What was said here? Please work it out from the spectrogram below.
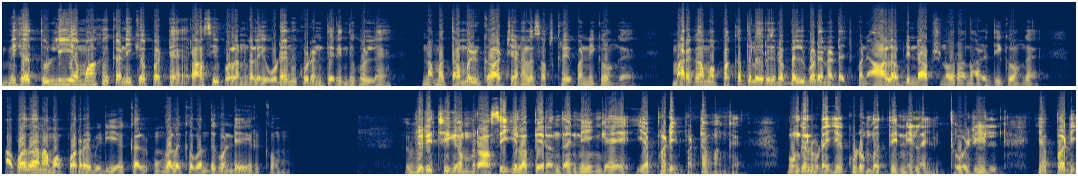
மிக துல்லியமாக கணிக்கப்பட்ட ராசி பலன்களை உடனுக்குடன் தெரிந்து கொள்ள நம்ம தமிழ் காட் சேனலை சப்ஸ்கிரைப் பண்ணிக்கோங்க. மறக்காமல் பக்கத்தில் இருக்கிற பெல் பட்டனை டச் பண்ணி ஆல் அப்படின்ற ஆப்ஷன் வரும் அதை அழுத்திக்கோங்க. அப்போ தான் நம்ம போடுற வீடியோக்கள் உங்களுக்கு வந்து கொண்டே இருக்கும். விருச்சிகம் ராசியில் பிறந்த நீங்கள் எப்படிப்பட்டவங்க? உங்களுடைய குடும்பத்தின் நிலை தொழில் எப்படி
